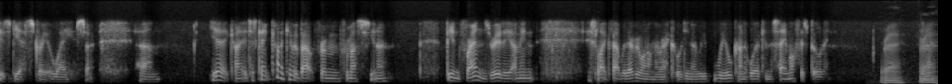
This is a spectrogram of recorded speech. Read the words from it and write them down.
she said yes straight away. So, um, yeah, it kind of it just came, kind of came about from from us, you know, being friends. Really, I mean, it's like that with everyone on the record. You know, we we all kind of work in the same office building. Right, right.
